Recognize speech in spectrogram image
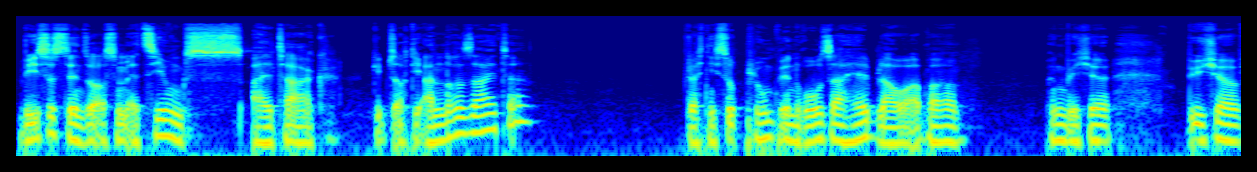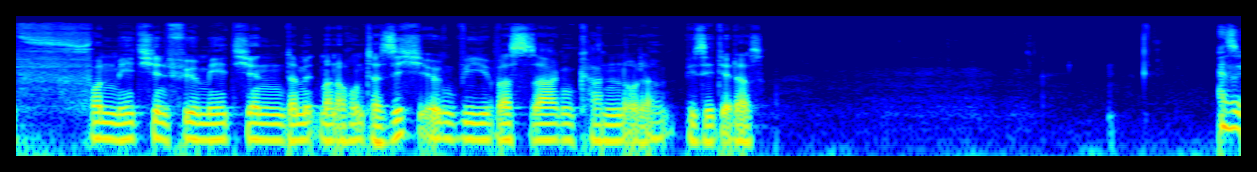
wie ist es denn so aus dem Erziehungsalltag? Gibt es auch die andere Seite? Vielleicht nicht so plump in rosa, hellblau, aber irgendwelche Bücher von Mädchen für Mädchen, damit man auch unter sich irgendwie was sagen kann? Oder wie seht ihr das? Also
